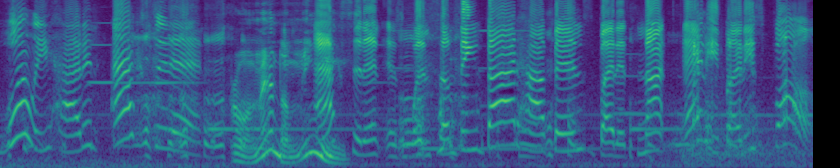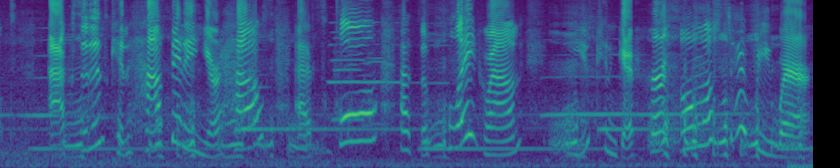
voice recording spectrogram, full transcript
Willie had an accident! Bro, Amanda mean. Accident is when something bad happens, but it's not anybody's fault. Accidents can happen in your house, at school, at the playground. You can get hurt almost everywhere.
